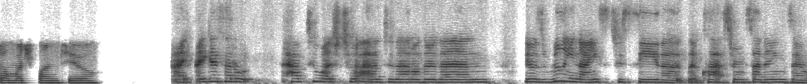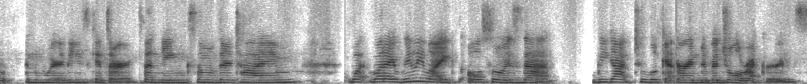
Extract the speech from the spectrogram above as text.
so much fun too. I, I guess I don't have too much to add to that other than it was really nice to see the, the classroom settings and, and where these kids are spending some of their time. What, what I really liked also is that we got to look at our individual records.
